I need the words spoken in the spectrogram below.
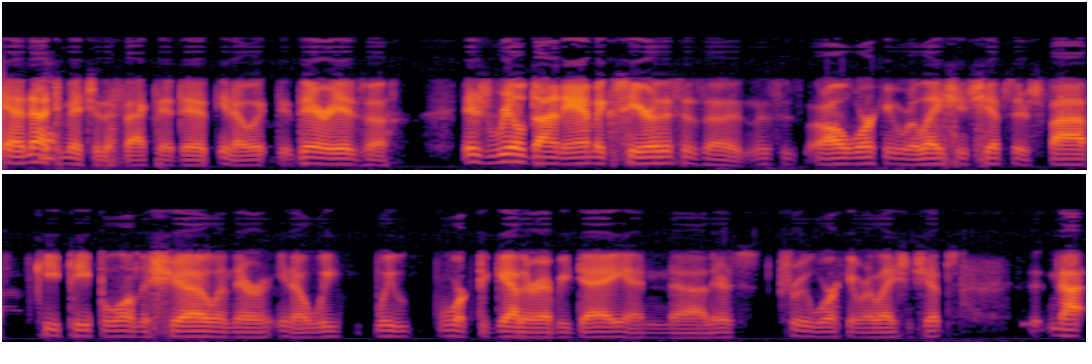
yeah, not to mention the fact that uh, you know there is a there's real dynamics here. This is a this is all working relationships. There's five key people on the show, and they're you know we we work together every day, and uh, there's true working relationships. Not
